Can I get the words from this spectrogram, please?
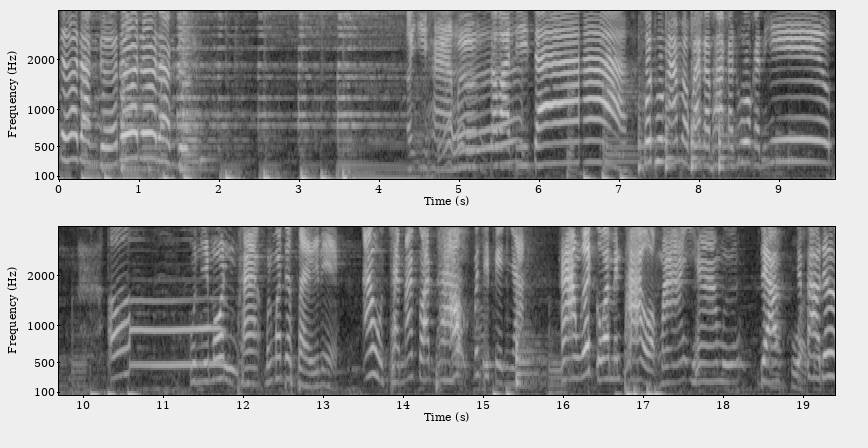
เด้อดังเด้อเด้อเด้อดังดึงไอ้อีหามึงสวัสดีจ้าคนผู้งามออกมากับพากันทั่วกันฮิวโอ้คุณยิมนต์พระมึงมาจะใส่นี่เอ้าฉันมาก่อนพาไม่สิเป็นหยังห้ามเอ้ยก็ว่ามันพาออกมาอีห้ามือเดี๋ยวอย่าเฝ้าเด้อ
